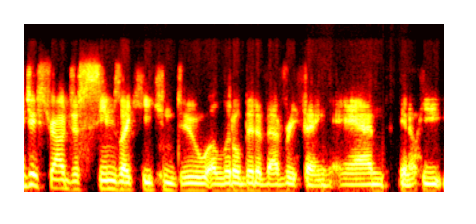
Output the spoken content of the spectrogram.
CJ Stroud just seems like he can do a little bit of everything. And, you know, he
